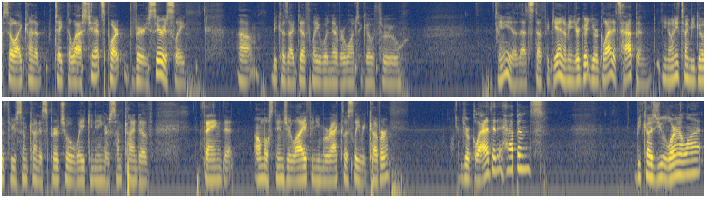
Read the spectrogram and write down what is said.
So I kind of take the last chance part very seriously um, because I definitely would never want to go through any of that stuff again. I mean, you're good. You're glad it's happened. You know, anytime you go through some kind of spiritual awakening or some kind of thing that almost ends your life and you miraculously recover, you're glad that it happens because you learn a lot,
